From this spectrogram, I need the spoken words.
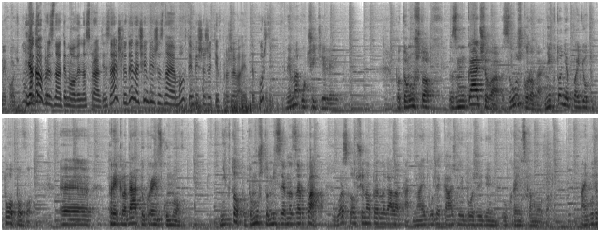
не хочуть. Ну, Я це там- добре знати мови насправді. Знаєш, людина чим більше знає мов, тим більше життів проживає. Ти в курсі? Нема учителей. Потому что з Мукачева, з Ужгорода ніхто не пойде попово е, перекладати українську мову. Ніхто, потому что мизерна зарплата. Угорська община предлагала так, най буде каждый божий день українська мова. Най, буде,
